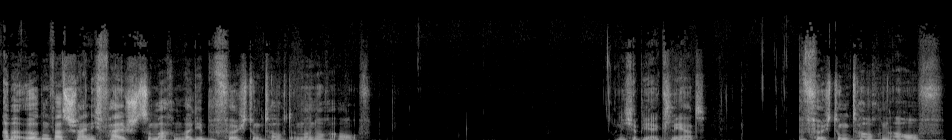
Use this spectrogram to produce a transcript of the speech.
Aber irgendwas scheine ich falsch zu machen, weil die Befürchtung taucht immer noch auf. Und ich habe ihr erklärt, Befürchtungen tauchen auf,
